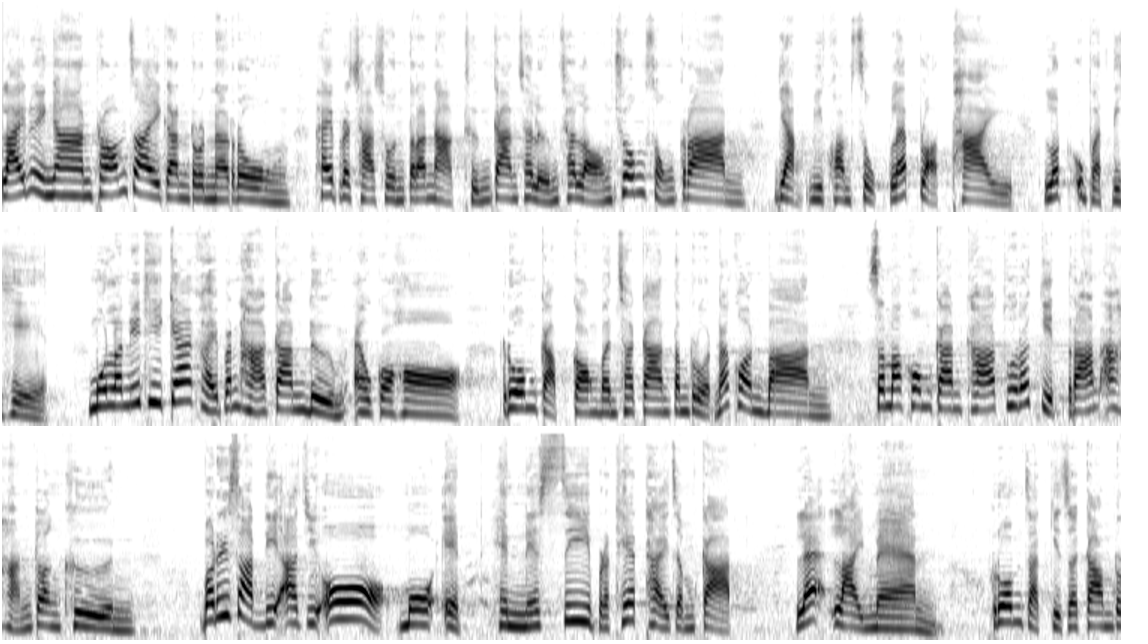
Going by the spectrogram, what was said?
หลายหน่วยงานพร้อมใจกันรณรงค์ให้ประชาชนตระหนักถึงการเฉลิมฉลองช่วงสงกรานต์อย่างมีความสุขและปลอดภัย ลดอุบัติเหตุ มูลนิธิแก้ไขปัญหาการดื่มแอลกอฮอล์ร่วมกับกองบัญชาการตำรวจนครบาล สมาคมการค้าธุรกิจร้านอาหารกลางคืน บริษัทดีอาจิโอโมเอ็ดเฮนเนสซี่ประเทศไทยจำกัด และไลแมน ร่วมจัดกิจกรรมร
